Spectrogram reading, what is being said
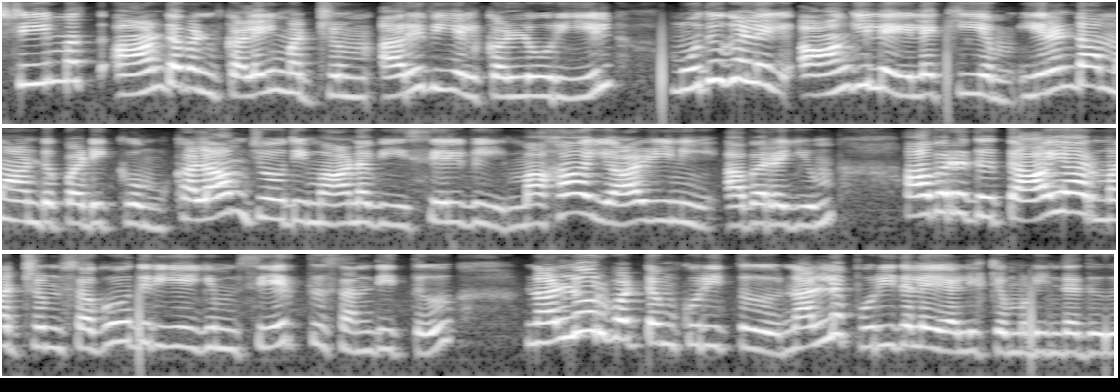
ஸ்ரீமத் ஆண்டவன் கலை மற்றும் அறிவியல் கல்லூரியில் முதுகலை ஆங்கில இலக்கியம் இரண்டாம் ஆண்டு படிக்கும் கலாம் ஜோதி மாணவி செல்வி மகா யாழினி அவரையும் அவரது தாயார் மற்றும் சகோதரியையும் சேர்த்து சந்தித்து நல்லூர் வட்டம் குறித்து நல்ல புரிதலை அளிக்க முடிந்தது.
